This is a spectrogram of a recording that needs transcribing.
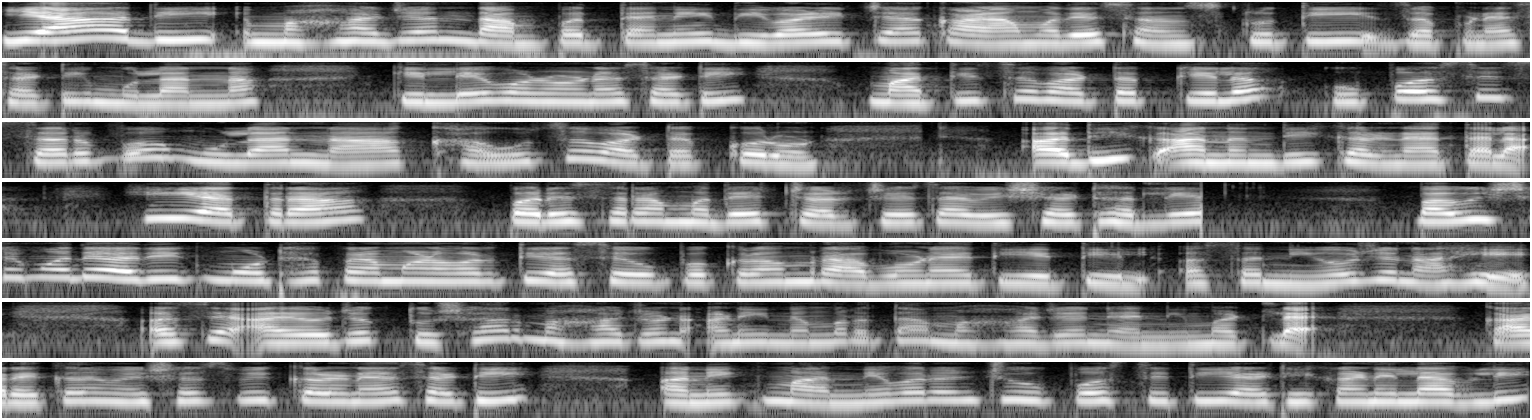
याआधी महाजन दाम्पत्याने दिवाळीच्या काळामध्ये संस्कृती जपण्यासाठी मुलांना किल्ले बनवण्यासाठी मातीचं वाटप केलं. उपस्थित सर्व मुलांना खाऊचं वाटप करून अधिक आनंदी करण्यात आला. ही यात्रा परिसरामध्ये चर्चेचा विषय ठरली आहे. भविष्यामध्ये अधिक मोठ्या प्रमाणावरती असे उपक्रम राबवण्यात येतील असं नियोजन आहे असे आयोजक तुषार महाजन आणि नम्रता महाजन यांनी म्हटलंय. कार्यक्रम यशस्वी करण्यासाठी अनेक मान्यवरांची उपस्थिती या ठिकाणी लाभली.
